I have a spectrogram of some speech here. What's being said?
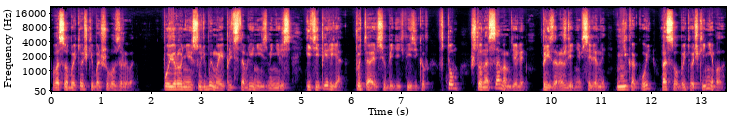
в особой точке Большого Взрыва. По иронии судьбы мои представления изменились, и теперь я пытаюсь убедить физиков в том, что на самом деле – при зарождении Вселенной никакой особой точки не было.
